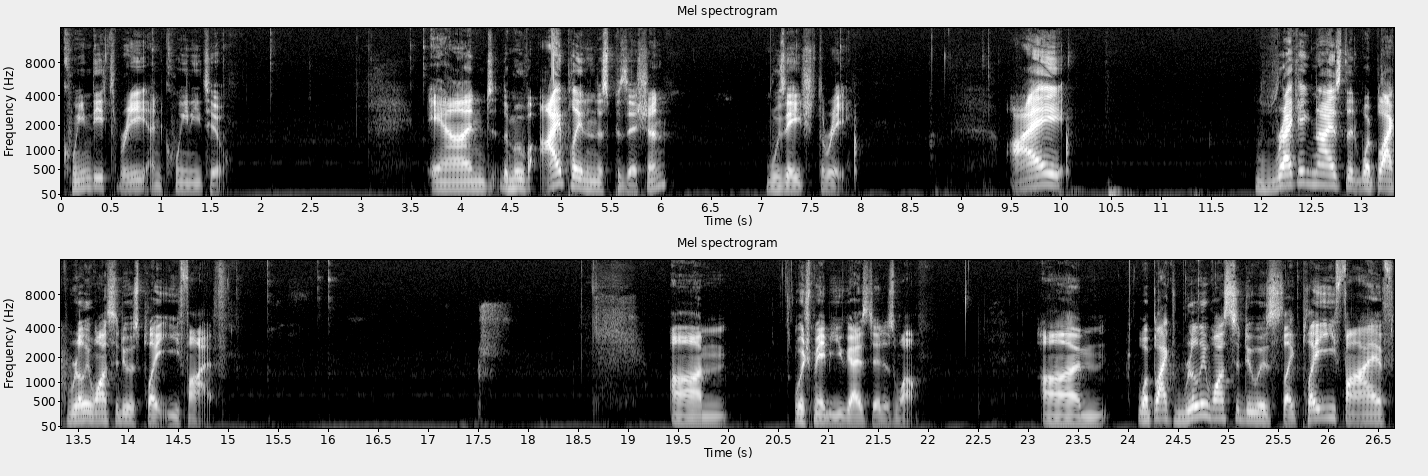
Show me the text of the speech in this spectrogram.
queen d3 and queen e2. And the move I played in this position was h3. I recognize that what black really wants to do is play e5. Um, which maybe you guys did as well. Um, what black really wants to do is like play e5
